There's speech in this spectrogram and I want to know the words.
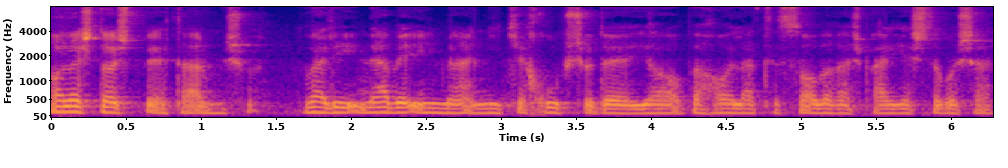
حالش داشت بهتر می‌شد. ولی نه به این معنی که خوب شده یا به حالت سابقش برگشته باشد.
